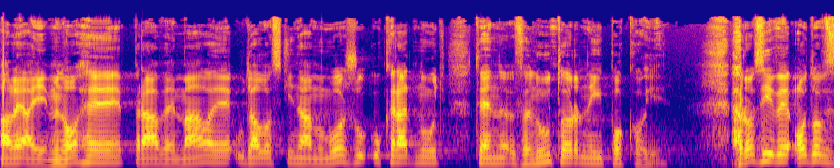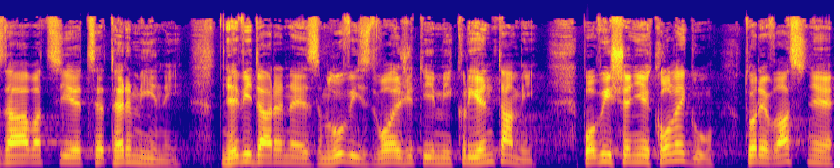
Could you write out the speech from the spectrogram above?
Ale aj mnohé, práve malé udalosti nám môžu ukradnúť ten vnútorný pokoj. Hrozivé odovzdávacie termíny, nevydarené zmluvy s dôležitými klientami, povýšenie kolegu, ktoré vlastne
